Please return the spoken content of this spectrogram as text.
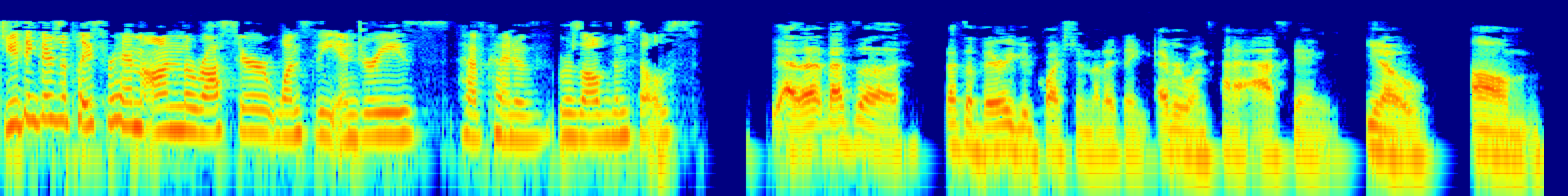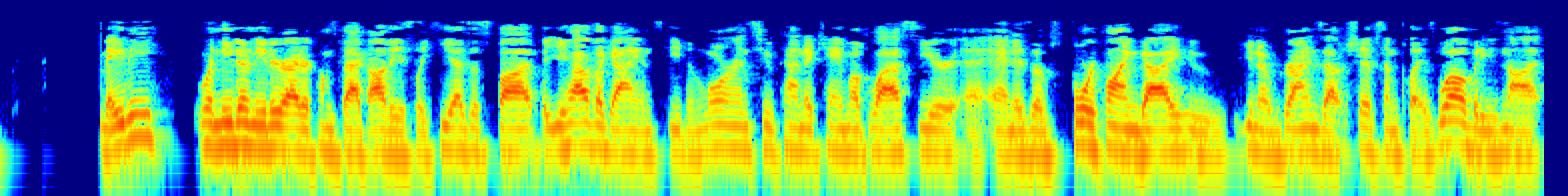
Do you think there's a place for him on the roster once the injuries have kind of resolved themselves? Yeah, that, that's a that's a very good question that I think everyone's kind of asking. You know, um, maybe when Nino Niederreiter comes back, obviously he has a spot, but you have a guy in Steven Lorentz who kind of came up last year and, and is a fourth line guy who, you know, grinds out shifts and plays well, but he's not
